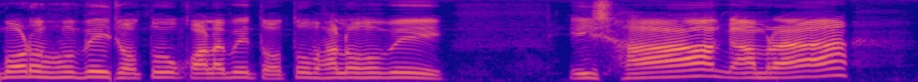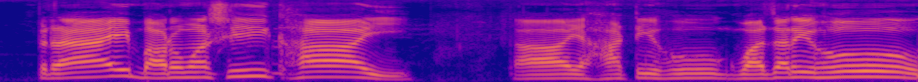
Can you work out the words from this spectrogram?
বড় হবে, যত কলাবে তত ভালো হবে। এই শাক আমরা প্রায় বারো মাসেই খাই। তাই হাটে হোক, বাজারে হোক,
